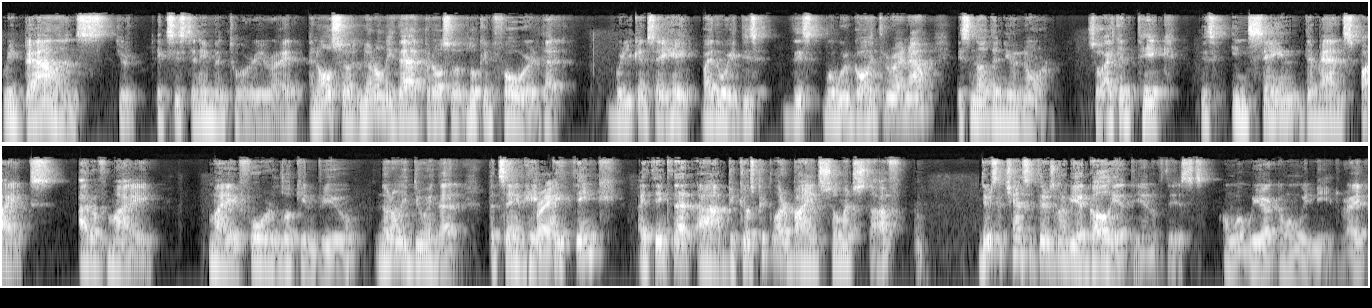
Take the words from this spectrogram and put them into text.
rebalance your existing inventory, right? And also not only that, but also looking forward that where you can say, hey, by the way, this this what we're going through right now is not the new norm. So I can take this insane demand spikes out of my my forward-looking view. Not only doing that, but saying, hey, right. I think I think that uh, because people are buying so much stuff, there's a chance that there's going to be a gully at the end of this on what we are and what we need, right?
